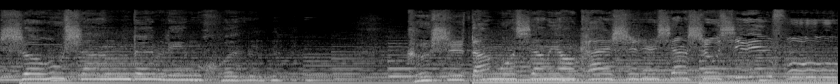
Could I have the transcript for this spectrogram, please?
受伤的灵魂。可是，当我想要开始享受幸福、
